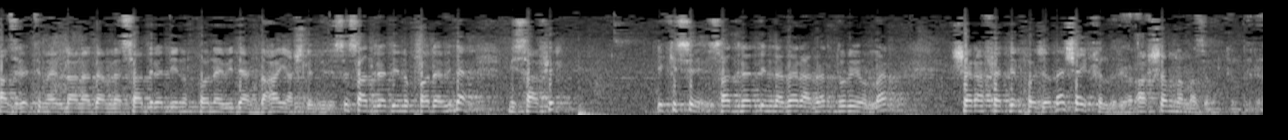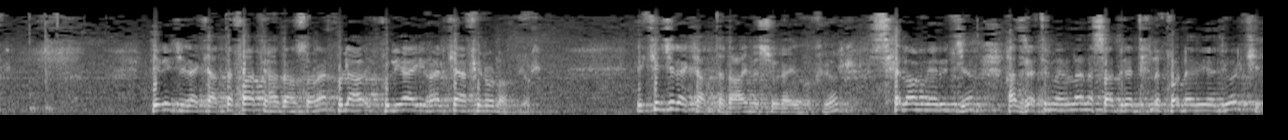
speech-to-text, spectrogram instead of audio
Hazreti Mevlana'dan ve Sadreddin Konevi'den daha yaşlı birisi. Sadreddin Konevi misafir. İkisi Sadreddin'le beraber duruyorlar. Şerafeddin Hoca da şey kıldırıyor. Akşam namazını kıldırıyor. Birinci rekatta Fatiha'dan sonra Kul ya eyyuhel kafirun okuyor. İkinci rekatta da aynı sureyi okuyor. Selam verince Hazreti Mevlana Sadreddin Konevi'ye diyor ki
